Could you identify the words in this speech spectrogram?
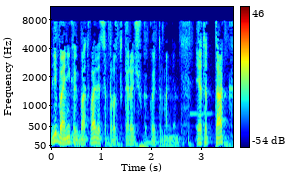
либо они как бы отвалятся просто, короче, в какой-то момент. Это так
